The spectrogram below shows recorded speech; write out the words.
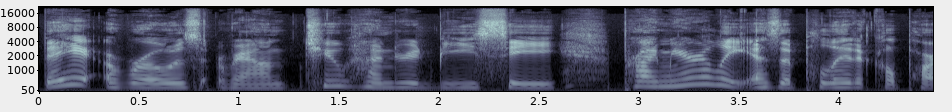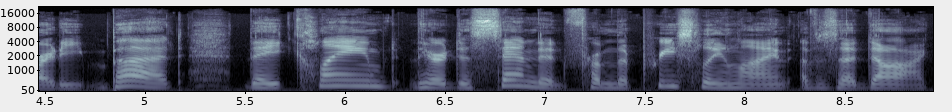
They arose around 200 BC primarily as a political party, but they claimed their descendant from the priestly line of Zadok,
